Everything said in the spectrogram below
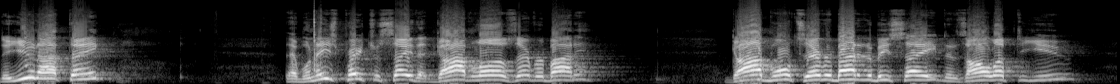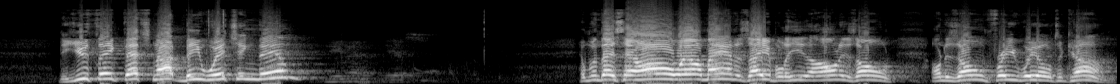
Do you not think that when these preachers say that God loves everybody, God wants everybody to be saved and it's all up to you, do you think that's not bewitching them? And when they say, oh, well, man is able, he's on his own, on his own free will to come.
